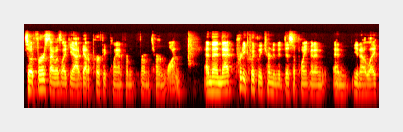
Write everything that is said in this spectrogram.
So at first I was like, yeah, I've got a perfect plan from from turn one and then that pretty quickly turned into disappointment and and you know like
